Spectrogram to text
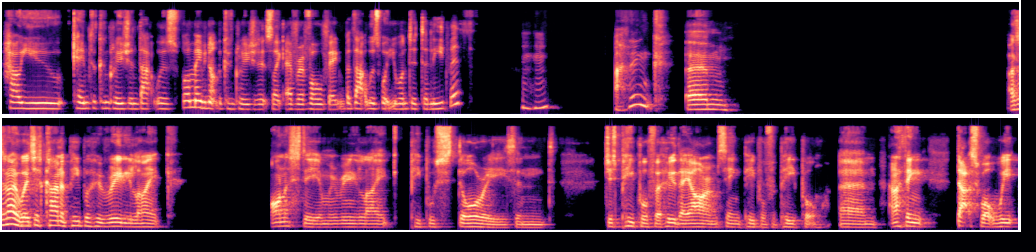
how you came to the conclusion that was well maybe not the conclusion it's like ever evolving but that was what you wanted to lead with mm-hmm. i think um I don't know. We're just kind of people who really like honesty and we really like people's stories and just people for who they are and seeing people for people. Um, and I think that's what we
